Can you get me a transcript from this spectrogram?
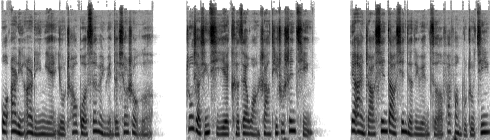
或二零二零年有超过三万元的销售额，中小型企业可在网上提出申请，将按照先到先得的原则发放补助金。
